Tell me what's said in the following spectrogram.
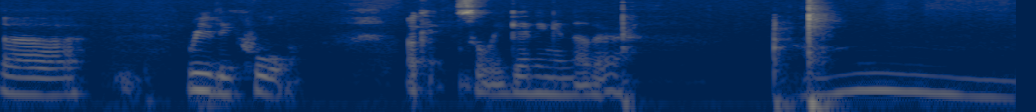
uh, really cool. Okay, so we're getting another. Mm,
